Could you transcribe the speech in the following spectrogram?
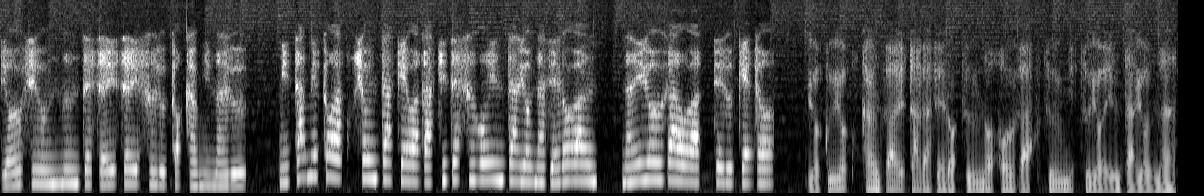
量子云々で生成するとかになる。見た目とアクションだけはガチですごいんだよな01。内容が終わってるけど。よくよく考えたら02の方が普通に強いんだよな。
